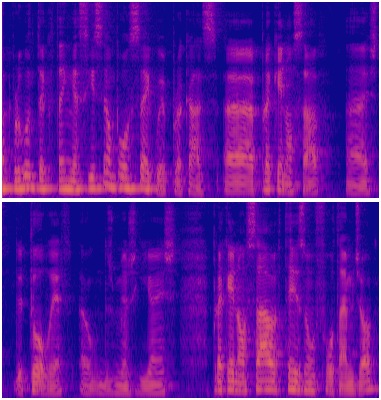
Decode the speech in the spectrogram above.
a pergunta que tenho assim, isso é um bom segue por acaso. Ah, para quem não sabe, eu estou a ler é um dos meus guiões. Para quem não sabe, tens um full-time job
